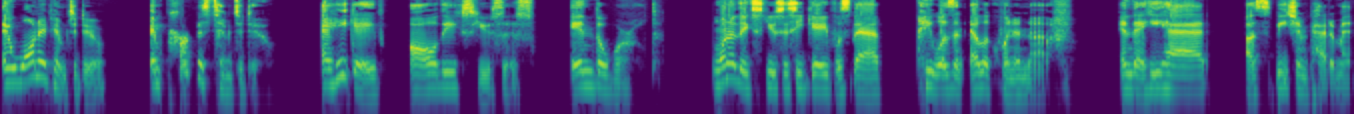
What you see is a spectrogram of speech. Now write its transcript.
and wanted him to do and purposed him to do. And he gave all the excuses in the world. One of the excuses he gave was that he wasn't eloquent enough and that he had a speech impediment.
